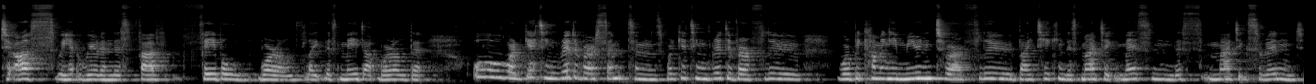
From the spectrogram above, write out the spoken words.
to us, we, we're in this fav- fabled world, like this made up world that, oh, we're getting rid of our symptoms, we're getting rid of our flu, we're becoming immune to our flu by taking this magic medicine, this magic syringe.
